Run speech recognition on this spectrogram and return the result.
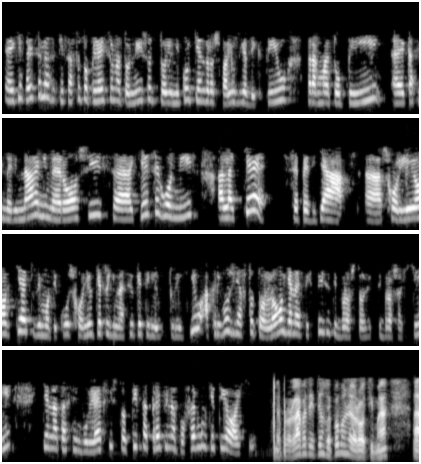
Ε, και θα ήθελα και σε αυτό το πλαίσιο να τονίσω ότι το Ελληνικό Κέντρο Ασφαλούς Διαδικτύου πραγματοποιεί ε, καθημερινά ενημερώσεις ε, και σε γονείς αλλά και σε παιδιά σχολείο και του Δημοτικού Σχολείου και του Γυμνασίου και του Λυκείου ακριβώς για αυτό το λόγο, για να επιστήσει την, την προσοχή και να τα συμβουλεύσει στο τι θα πρέπει να αποφεύγουν και τι όχι. Με προλάβατε ήταν το επόμενο ερώτημα. Α,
